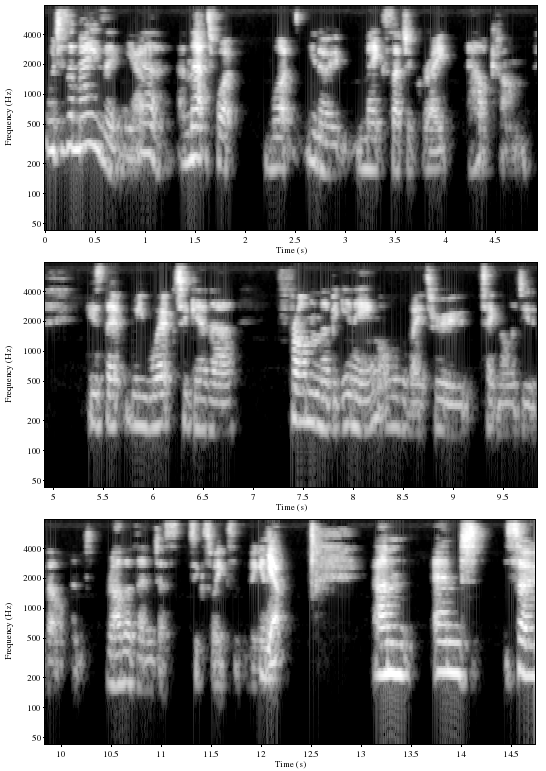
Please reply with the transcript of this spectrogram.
which is amazing. Yeah, yeah. and that's what what you know makes such a great outcome is that we work together from the beginning all the way through technology development rather than just six weeks at the beginning. Yeah. Um, and so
